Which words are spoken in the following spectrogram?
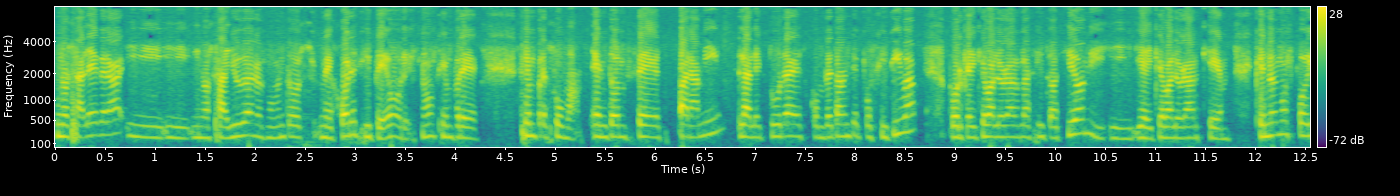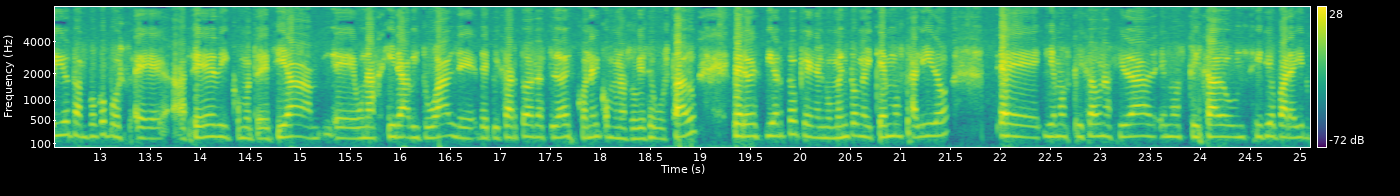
nos alegra y, nos ayuda en los momentos mejores y peores, ¿no? Siempre, siempre suma. Entonces, para mí, la lectura es completamente positiva porque hay que valorar la situación y, hay que valorar que, que no hemos podido tampoco pues eh, hacer, y como te decía, eh, una gira habitual de, de pisar todas las ciudades con él como nos hubiese gustado, pero es cierto que en el momento en el que hemos salido eh, y hemos pisado una ciudad, hemos pisado un sitio para ir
